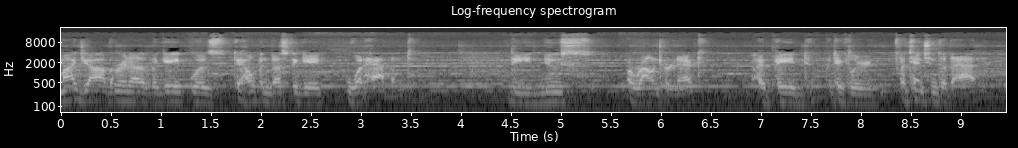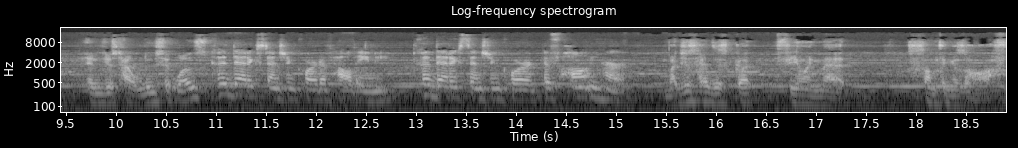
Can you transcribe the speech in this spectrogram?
My job right out of the gate was to help investigate what happened. The noose around her neck, I paid particular attention to that and just how loose it was. Could that extension cord have held Amy? Could that extension cord have hung her? I just had this gut feeling that something is off.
